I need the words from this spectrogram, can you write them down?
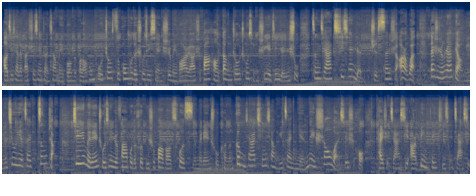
好，接下来把视线转向美国。美国劳工部周四公布的数据显示，美国二月二十八号当周出行失业金人数增加七千人至三十二万，但是仍然表明呢就业在增长。基于美联储近日发布的褐皮书报告措辞，美联储可能更加倾向于在年内稍晚些时候开始加息，而并非提前加息。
